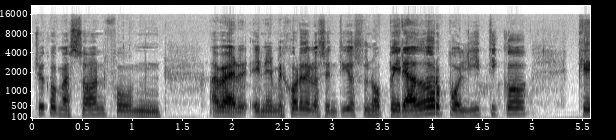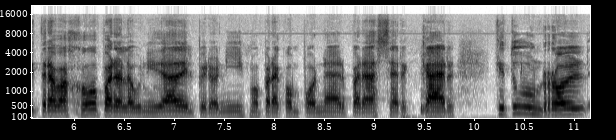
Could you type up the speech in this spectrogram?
Chueco Mazón fue un, a ver, en el mejor de los sentidos, un operador político que trabajó para la unidad del peronismo, para componer, para acercar, que tuvo un rol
